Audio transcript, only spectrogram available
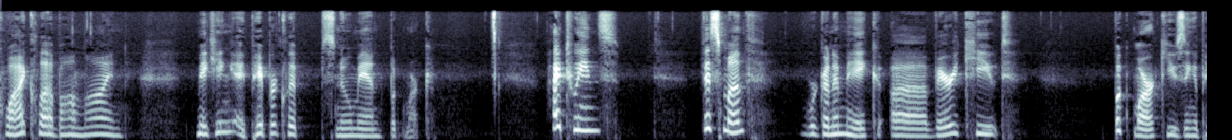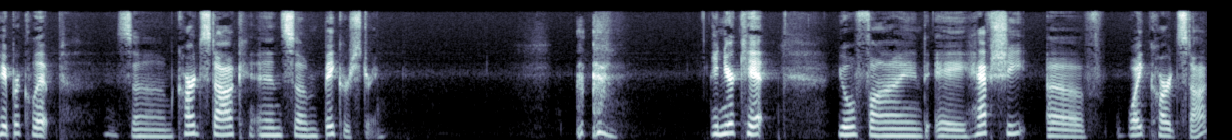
Kawaii Club online, making a paperclip snowman bookmark. Hi tweens! This month we're going to make a very cute bookmark using a paperclip, some cardstock, and some baker string. In your kit you'll find a half sheet of white cardstock,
